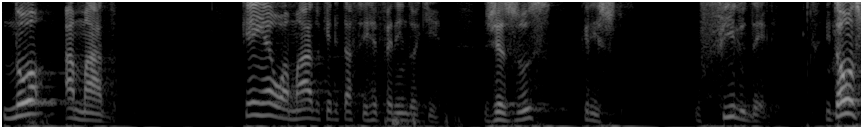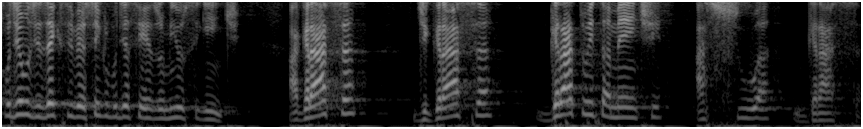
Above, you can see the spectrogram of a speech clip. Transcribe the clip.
No amado. Quem é o amado que ele está se referindo aqui? Jesus Cristo, o Filho dele. Então nós podíamos dizer que esse versículo podia se resumir o seguinte: a graça, de graça, gratuitamente, a sua graça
